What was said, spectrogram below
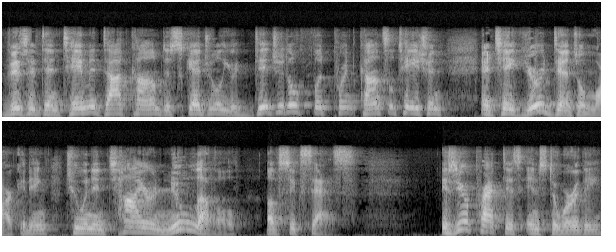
Visit dentainment.com to schedule your digital footprint consultation and take your dental marketing to an entire new level of success. Is your practice Insta-worthy?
